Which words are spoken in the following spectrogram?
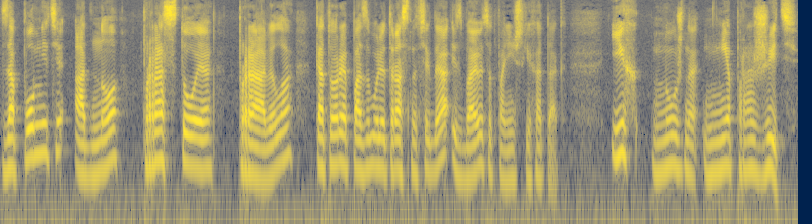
Запомните одно простое правило, которое позволит раз и навсегда избавиться от панических атак. Их нужно не прожить.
